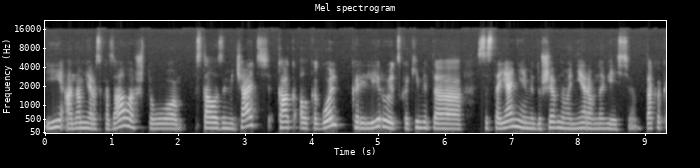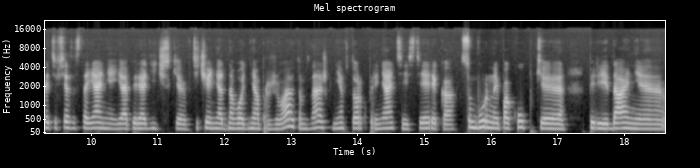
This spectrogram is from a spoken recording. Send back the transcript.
и она мне рассказала, что стала замечать, как алкоголь коррелирует с какими-то состояниями душевного неравновесия. Так как эти все состояния я периодически в течение одного дня проживаю, там, знаешь, гнев, торг, принятие, истерика, сумбурные покупки, переедание,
